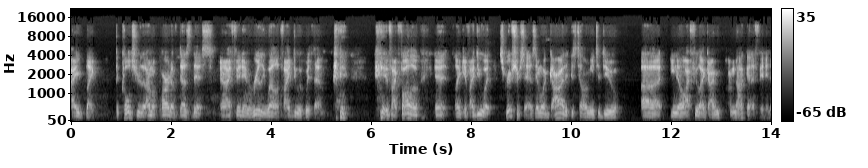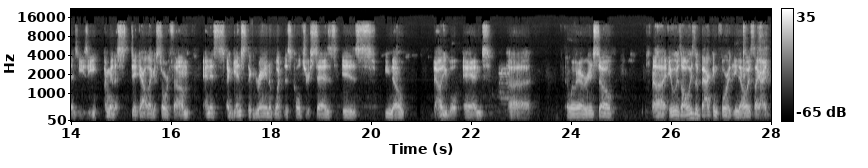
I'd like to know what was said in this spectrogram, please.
i like the culture that i'm a part of does this and i fit in really well if i do it with them if i follow it like if i do what scripture says and what god is telling me to do uh, you know, I feel like I'm I'm not going to fit in as easy. I'm going to stick out like a sore thumb, and it's against the grain of what this culture says is you know, valuable and uh, whatever. And so uh, it was always a back and forth. You know, it's like I'd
